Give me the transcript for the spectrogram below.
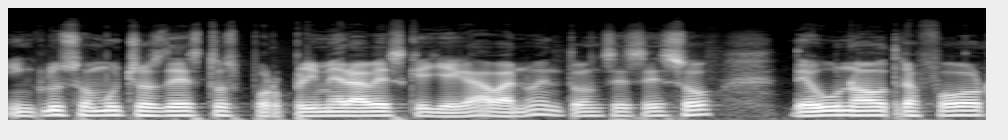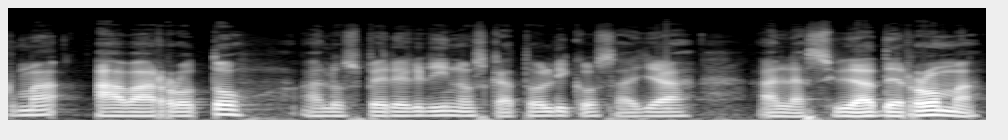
incluso muchos de estos por primera vez que llegaba, ¿no? Entonces eso de una u otra forma abarrotó a los peregrinos católicos allá a la ciudad de Roma.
